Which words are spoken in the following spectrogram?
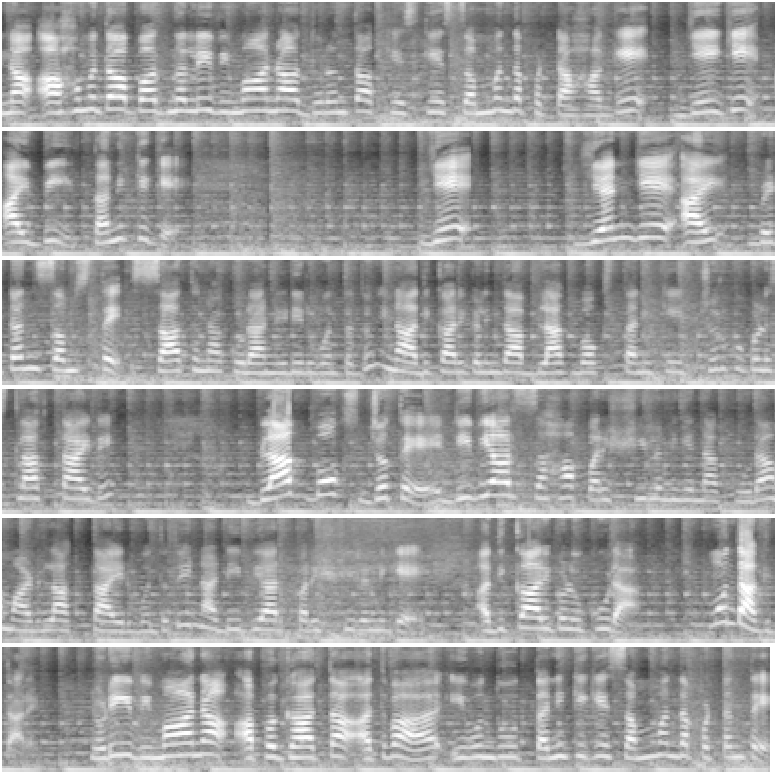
ಇನ್ನು ಅಹಮದಾಬಾದ್ನಲ್ಲಿ ವಿಮಾನ ದುರಂತ ಕೇಸ್ಗೆ ಸಂಬಂಧಪಟ್ಟ ಹಾಗೆ ಎಎಐಬಿ ತನಿಖೆಗೆ ಎ ಎನ್ಎಐ ಬ್ರಿಟನ್ ಸಂಸ್ಥೆ ಸಾಧನ ಕೂಡ ನೀಡಿರುವಂಥದ್ದು. ಇನ್ನು ಅಧಿಕಾರಿಗಳಿಂದ ಬ್ಲಾಕ್ ಬಾಕ್ಸ್ ತನಿಖೆ ಚುರುಕುಗೊಳಿಸಲಾಗ್ತಾ ಇದೆ. ಬ್ಲಾಕ್ ಬಾಕ್ಸ್ ಜೊತೆ ಡಿವಿಆರ್ ಸಹ ಪರಿಶೀಲನೆಯನ್ನ ಕೂಡ ಮಾಡಲಾಗ್ತಾ ಇರುವಂಥದ್ದು. ಇನ್ನು ಡಿವಿಆರ್ ಪರಿಶೀಲನೆಗೆ ಅಧಿಕಾರಿಗಳು ಕೂಡ ಮುಂದಾಗಿದ್ದಾರೆ. ನೋಡಿ, ವಿಮಾನ ಅಪಘಾತ ಅಥವಾ ಈ ಒಂದು ತನಿಖೆಗೆ ಸಂಬಂಧಪಟ್ಟಂತೆ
